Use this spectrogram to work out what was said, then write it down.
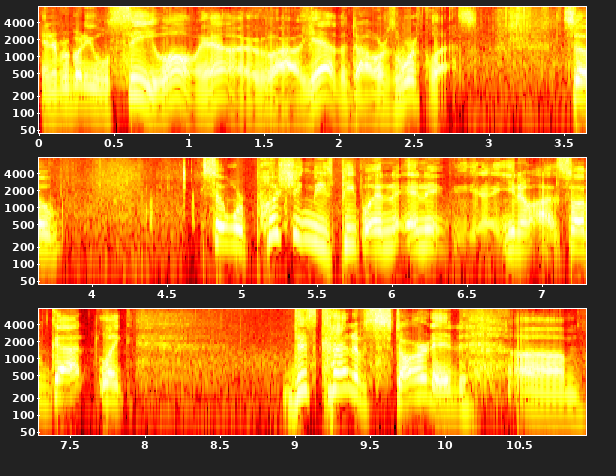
And everybody will see, oh yeah, well, yeah, the dollar's worth less. So so we're pushing these people, and, and it, you know, so I've got like this kind of started. Um,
